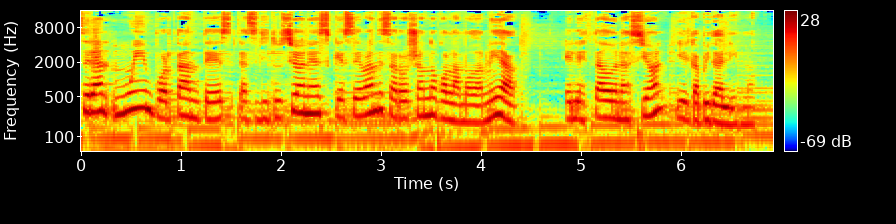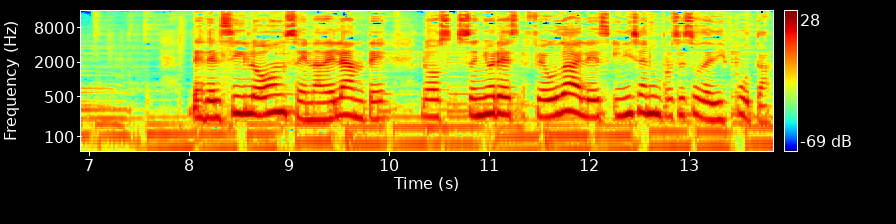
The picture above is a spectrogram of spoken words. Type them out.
serán muy importantes las instituciones que se van desarrollando con la modernidad, el Estado-Nación y el capitalismo. Desde el siglo XI en adelante, los señores feudales inician un proceso de disputa.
